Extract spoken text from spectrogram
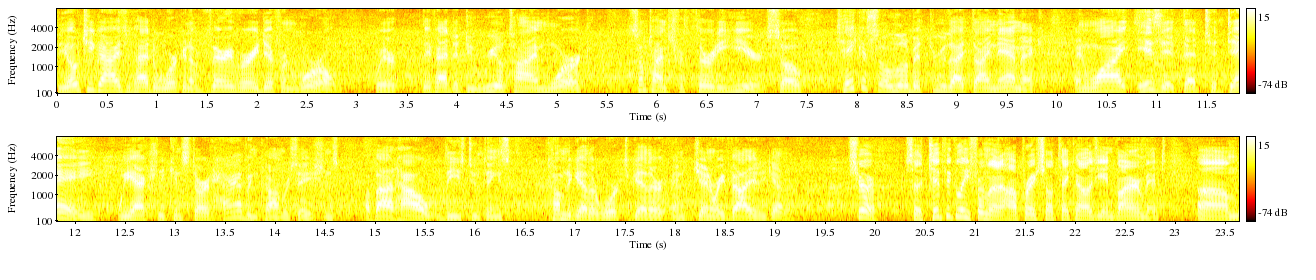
The OT guys have had to work in a very, very different world where they've had to do real-time work, sometimes for 30 years. So Take us a little bit through that dynamic and why is it that today we actually can start having conversations about how these two things come together, work together, and generate value together? Sure. So typically from an operational technology environment, um,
